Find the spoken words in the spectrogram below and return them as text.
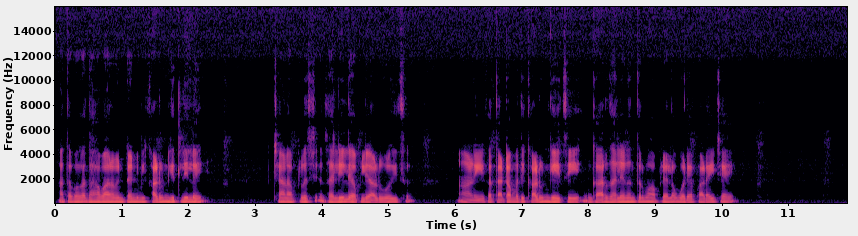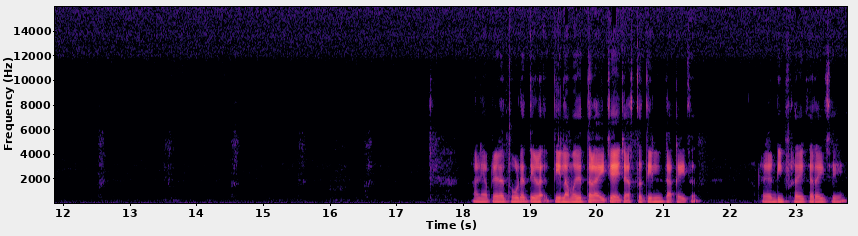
आता बघा दहा बारा मिनटांनी मी काढून घेतलेलं आहे. छान आपलं झालेलं आहे आपले आडूवळीचं. आणि एका ताटामध्ये काढून घ्यायचे. गार झाल्यानंतर मग आपल्याला वड्या पाडायच्या आहे आणि आपल्याला थोड्या तेला तेलामध्ये तळायचे आहे. जास्त तेल टाकायचं. आपल्याला डीप फ्राय करायचं आहे.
